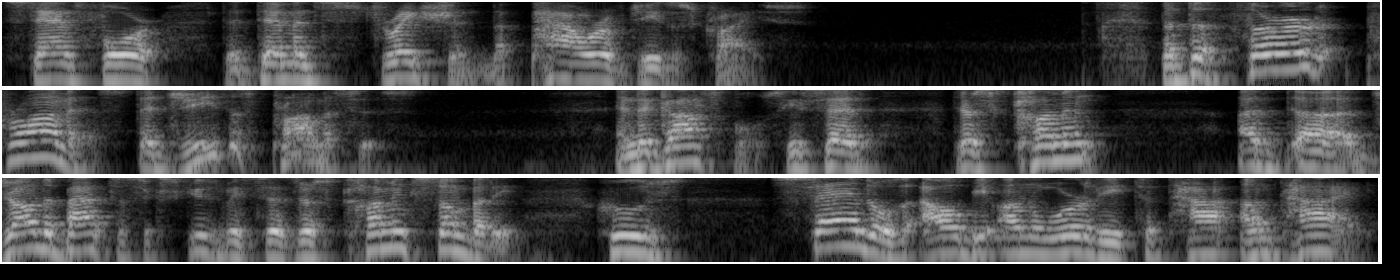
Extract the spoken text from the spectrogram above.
stands for the demonstration, the power of Jesus Christ. But the third promise that Jesus promises in the Gospels, he said, there's coming, uh, uh, John the Baptist, excuse me, says there's coming somebody whose sandals I will be unworthy to untie.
